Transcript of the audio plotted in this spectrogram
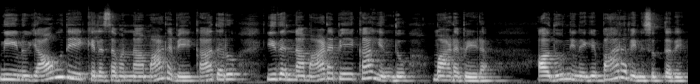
ನೀನು ಯಾವುದೇ ಕೆಲಸವನ್ನ ಮಾಡಬೇಕಾದರೂ ಇದನ್ನ ಮಾಡಬೇಕಾ ಎಂದು ಮಾಡಬೇಡ. ಅದು ನಿನಗೆ ಭಾರವೆನಿಸುತ್ತದೆ.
